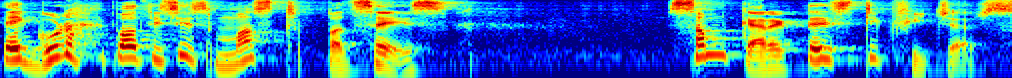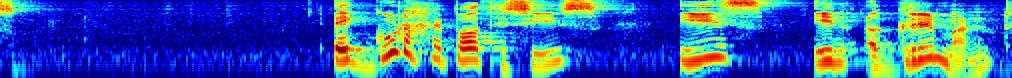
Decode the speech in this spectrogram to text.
A good hypothesis must possess some characteristic features. A good hypothesis is in agreement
